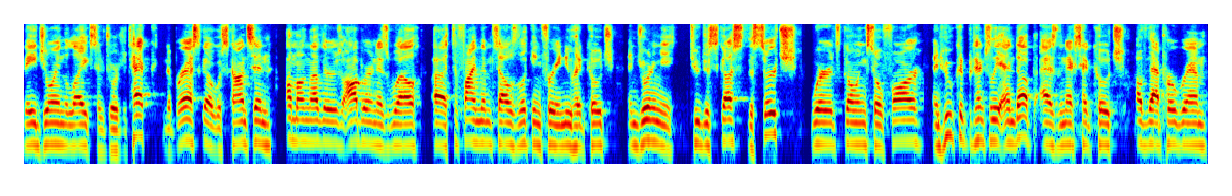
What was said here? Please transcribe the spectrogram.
They join the likes of Georgia Tech, Nebraska, Wisconsin, among others, Auburn as well, uh, to find themselves looking for a new head coach. And joining me to discuss the search, where it's going so far, and who could potentially end up as the next head coach of that program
